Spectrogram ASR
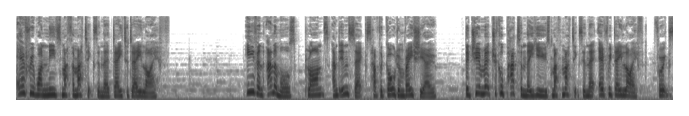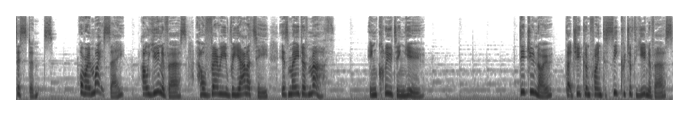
everyone needs mathematics in their day to day life. Even animals, plants, and insects have the golden ratio, the geometrical pattern they use mathematics in their everyday life for existence. Or I might say, our universe, our very reality, is made of math, including you. Did you know that you can find the secret of the universe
